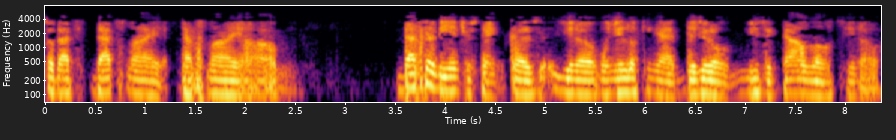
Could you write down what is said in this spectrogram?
so that's, that's my, that's my, um, that's going to be interesting because you know when you're looking at digital music downloads, you know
